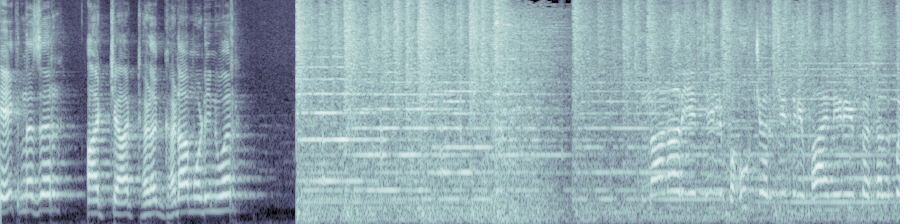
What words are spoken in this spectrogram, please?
एक नजर आजच्या ठळक घडामोडींवर. नाणार येथील बहुचर्चित रिफायनरी प्रकल्प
